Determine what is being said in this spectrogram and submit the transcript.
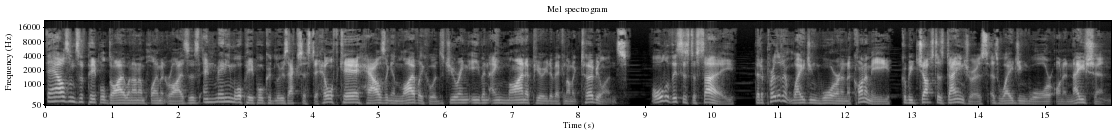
Thousands of people die when unemployment rises, and many more people could lose access to healthcare, housing, and livelihoods during even a minor period of economic turbulence. All of this is to say that a president waging war on an economy could be just as dangerous as waging war on a nation.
